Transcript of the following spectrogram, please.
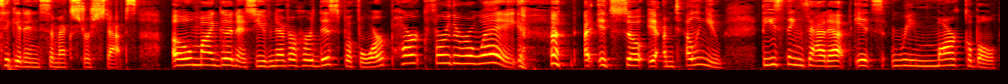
to get in some extra steps. Oh my goodness, you've never heard this before. Park further away. it's so, I'm telling you, these things add up. It's remarkable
